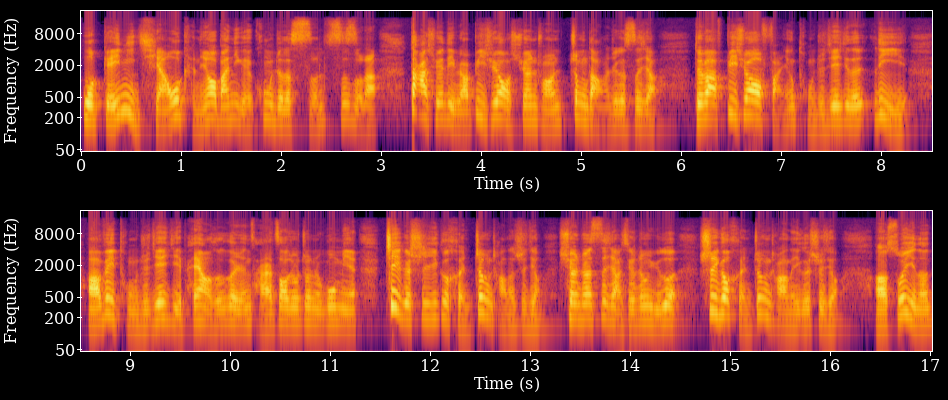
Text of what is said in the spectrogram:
我给你钱，我肯定要把你给控制的死死死的。大学里边必须要宣传政党的这个思想。对吧？必须要反映统治阶级的利益啊，为统治阶级培养合格人才，造就政治公民，这个是一个很正常的事情。宣传思想，形成舆论，是一个很正常的一个事情啊。所以呢，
